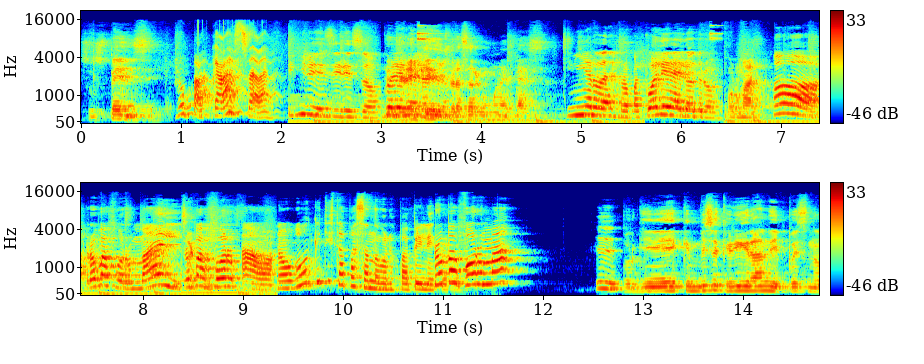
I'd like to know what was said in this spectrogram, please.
Suspense. Ropa casa. ¿Qué quiere decir eso? Te ¿Cuál era tenés que otro? disfrazar como una casa. ¿Qué mierda es ropa? ¿Cuál era el otro? Formal. Ah, ropa formal. Ropa forma. Ah, no, ¿vos qué te está pasando con los papeles? Ropa forma. Uh. Porque es que empiezo a escribir grande y después no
